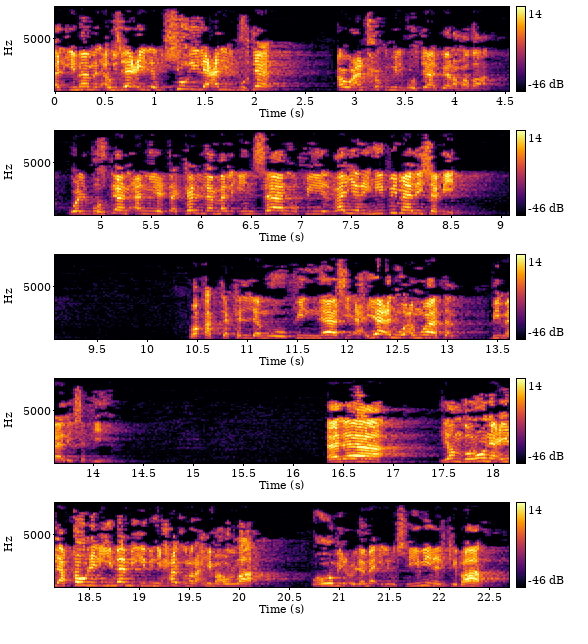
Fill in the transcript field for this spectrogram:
الإمام الأوزاعي لو سئل عن البهتان أو عن حكم البهتان في رمضان والبهتان أن يتكلم الإنسان في غيره بما ليس فيه. وقد تكلموا في الناس أحياء وأمواتا بما ليس فيهم. ألا ينظرون إلى قول الإمام ابن حزم رحمه الله وهو من علماء المسلمين الكبار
